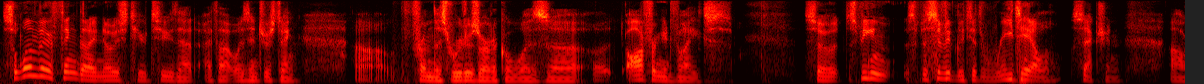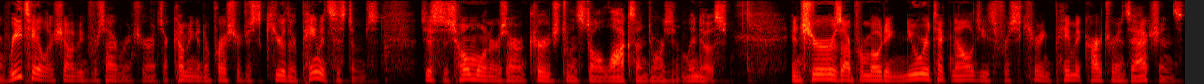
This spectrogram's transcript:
so one other thing that i noticed here too that i thought was interesting uh, from this reuters article was uh, offering advice so speaking specifically to the retail section uh, retailers shopping for cyber insurance are coming under pressure to secure their payment systems, just as homeowners are encouraged to install locks on doors and windows. Insurers are promoting newer technologies for securing payment card transactions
